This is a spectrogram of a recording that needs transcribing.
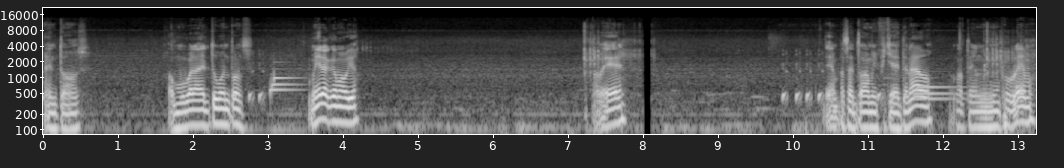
Entonces, vamos a ver el tubo entonces. Mira que movió. A ver. Deben pasar todas mis fichas de este lado. No tengo ningún problema.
